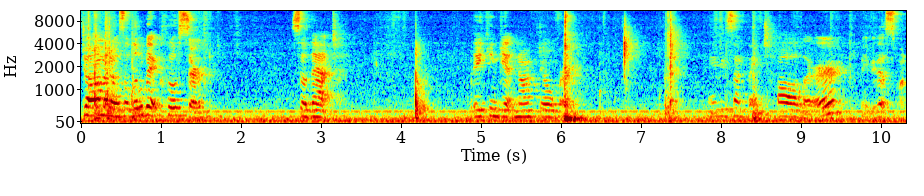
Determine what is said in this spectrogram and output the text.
dominoes a little bit closer so that they can get knocked over. Maybe something taller, maybe this one.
